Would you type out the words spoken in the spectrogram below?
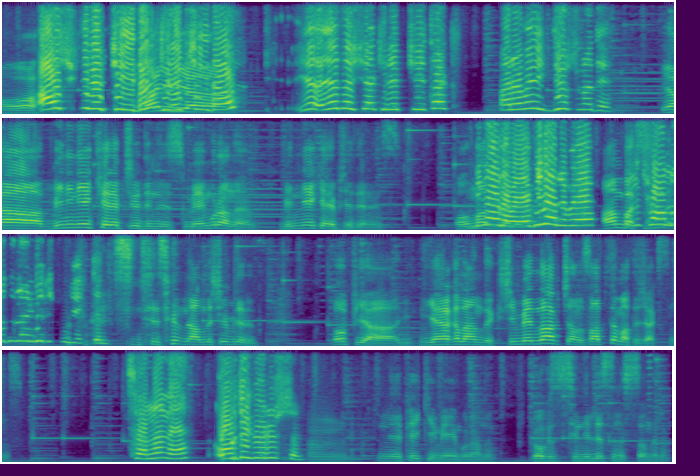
Oh. Al şu kelepçeyi de. Hayır kelepçeyi ya. de al. Ya, yat aşağı kelepçeyi tak. Arabaya gidiyorsun hadi. Ya beni niye kelepçelediniz memur hanım? Beni niye kelepçelediniz? Bin Olmaz böyle. arabaya, bin arabaya. Ama bak Bunu sizin, çalmadan önce düşünecektin. sizinle anlaşabiliriz. Hop ya yakalandık. Şimdi beni ne yapacaksınız? Hapse mi atacaksınız? Sana ne? Orada görürsün. Hmm, ne peki memur hanım. Çok sinirlisiniz sanırım.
